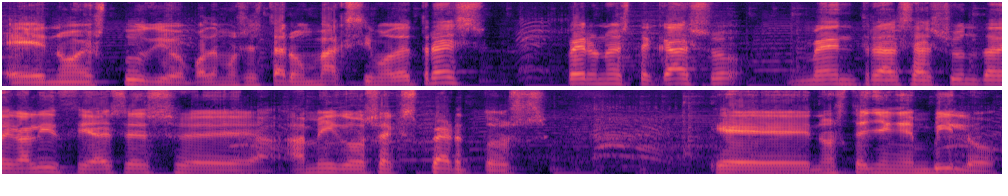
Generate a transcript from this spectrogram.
e no estudio podemos estar un máximo de tres, pero neste caso, mentras a Xunta de Galicia, eses eh, amigos expertos que nos teñen en vilo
